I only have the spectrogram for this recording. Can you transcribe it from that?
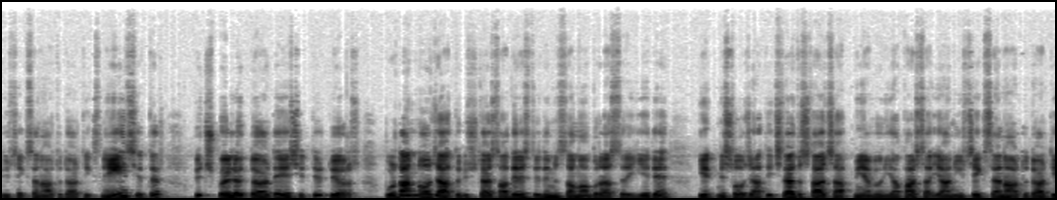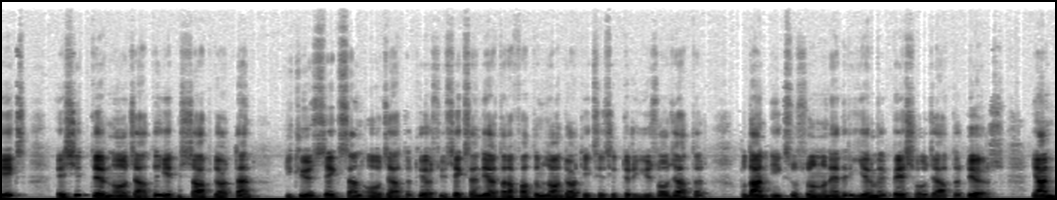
180 artı 4x neye eşittir? 3 bölü 4'e eşittir diyoruz. Buradan ne olacaktır? 3'ler sadeleştirdiğimiz zaman burası 7, 70 olacaktır. İçler dışlar çarpımı yaparsa yani 180 artı 4x eşittir ne olacaktır? 70 çarpı 4'ten 280 olacaktır diyoruz. 180 diğer tarafa attığımız zaman 4x eşittir 100 olacaktır. Buradan x usulü nedir? 25 olacaktır diyoruz. Yani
